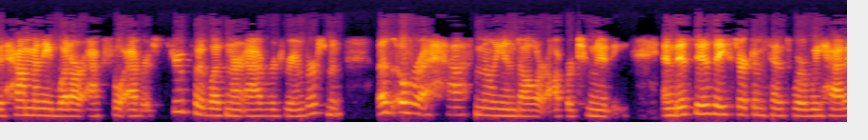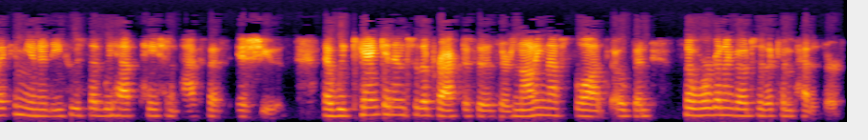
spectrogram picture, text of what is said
with how many, what our actual average throughput was and our average reimbursement, that's over a half million dollar opportunity. And this is a circumstance where we had a community who said we have patient access issues, that we can't get into the practices, there's not enough slots open, so we're going to go to the competitor.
